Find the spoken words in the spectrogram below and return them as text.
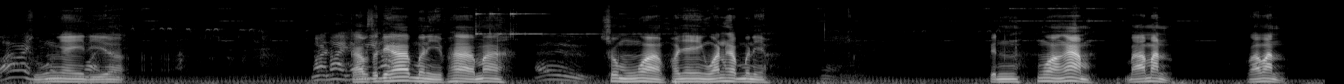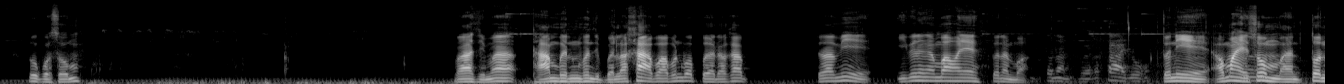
ว้ายสูงใหญ่ดีเนาะน้อยๆครับสวัสดีครับมื้อนี้พามาเออชมงัวพ่อใหญ่หวนครับมื้อนี้เป็นงัวงาม บามันบามัน ลูกผสม ว่าสิมาถามเพิ่นเพิ่นสิเปิดราคาบ่เพิ่นบ่เปิดหรอกครับแต่ว่ามีอีกตัวหนึงกันบ่พ่อใหญ่ตัวนั้นบ่ตัวนั้นเปิดราคาอยู่ตัวนี้เอามาให้ส้มอันต้น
